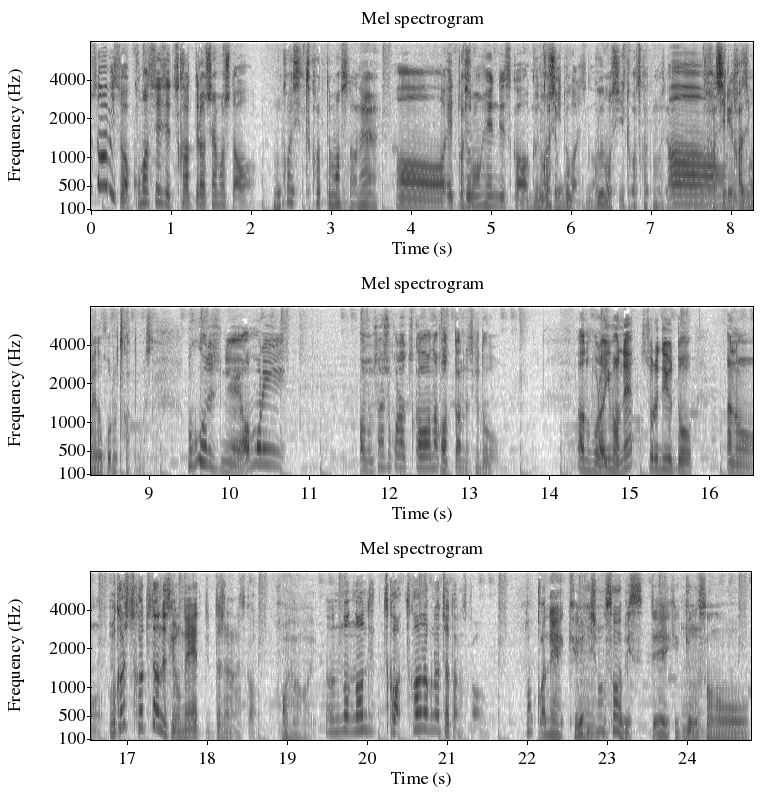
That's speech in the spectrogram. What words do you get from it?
ンサービスは小松先生使ってらっしゃいました？あ昔使ってましたね。ーえっと、昔どの辺ですか？グノシーとかですか？昔ググノシーとか使ってましたあーよ走り始めの頃使ってました。僕はですね、あんまり、あの、最初から使わなかったんですけど、あの、ほら、今ね、それで言うと、あの、昔使ってたんですけどねって言ったじゃないですか。はいはいはい。ななんで使使わなくなっちゃったんですか？なんかねキュレーションサービスって結局その、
